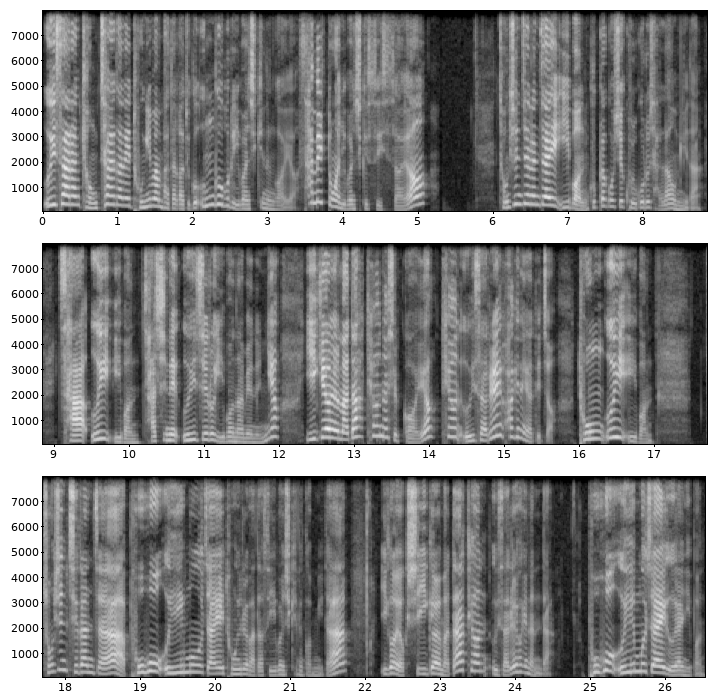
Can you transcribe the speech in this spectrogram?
의사랑 경찰 간의 동의만 받아가지고 응급으로 입원시키는 거예요. 3일 동안 입원시킬 수 있어요. 정신질환자의 입원 국가고시에 골고루 잘 나옵니다. 자의 입원 자신의 의지로 입원하면은요 2개월마다 퇴원하실 거예요. 퇴원 의사를 확인해야 되죠. 동의 입원 정신질환자 보호 의무자의 동의를 받아서 입원시키는 겁니다. 이거 역시 2개월마다 퇴원 의사를 확인한다. 보호 의무자에 의한 입원.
